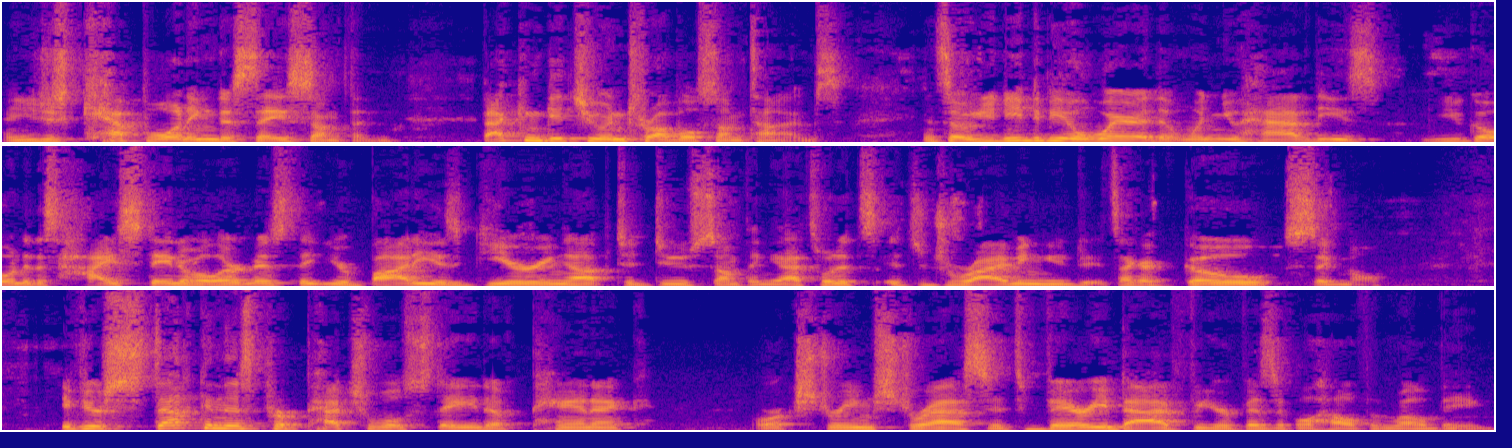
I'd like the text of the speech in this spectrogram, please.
and you just kept wanting to say something that can get you in trouble sometimes. And so you need to be aware that when you have these, you go into this high state of alertness, that your body is gearing up to do something. That's what it's it's driving you. To, it's like a go signal. If you're stuck in this perpetual state of panic or extreme stress, it's very bad for your physical health and well-being.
